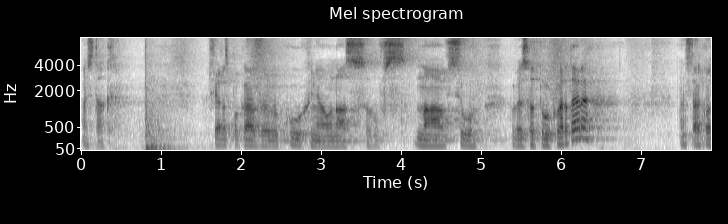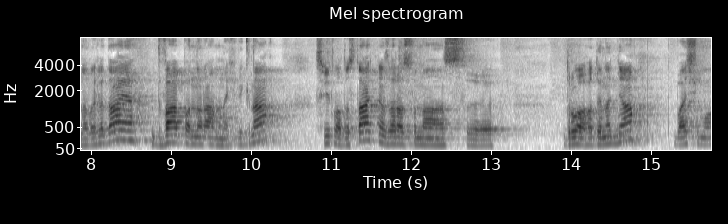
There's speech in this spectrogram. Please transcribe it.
Ось так. Ще раз показую, кухня у нас на всю висоту квартири. Ось так вона виглядає. Два панорамних вікна. Світла достатньо. Зараз у нас е, друга година дня. Бачимо,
